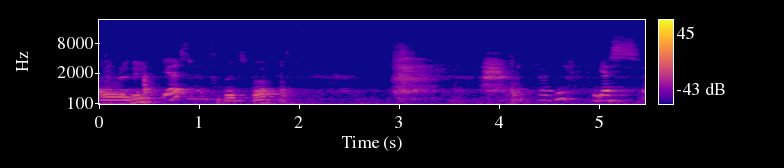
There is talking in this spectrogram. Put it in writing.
Are you ready? Yes. Let's start. Ready? Yes.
